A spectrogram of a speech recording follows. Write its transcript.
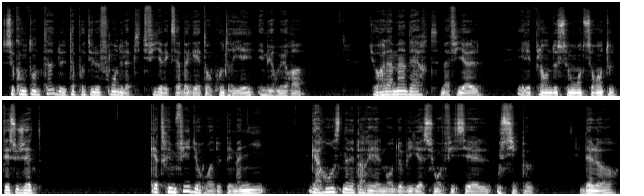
se contenta de tapoter le front de la petite fille avec sa baguette en coudrier et murmura Tu auras la main verte, ma filleule, et les plantes de ce monde seront toutes tes sujettes. Quatrième fille du roi de Pémanie, Garance n'avait pas réellement d'obligation officielle, ou si peu. Dès lors,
